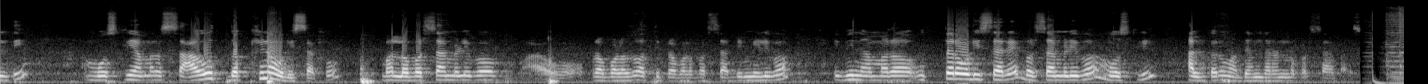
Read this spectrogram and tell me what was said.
मोस्टली आम साउथ दक्षिण ओडा को भल वर्षा मिल प्रबल अति प्रबल वर्षा भी मिल इन आम उत्तर ओडा बर्षा मिल मोस्टली हाल्कर मध्यम धरण वर्षा हो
